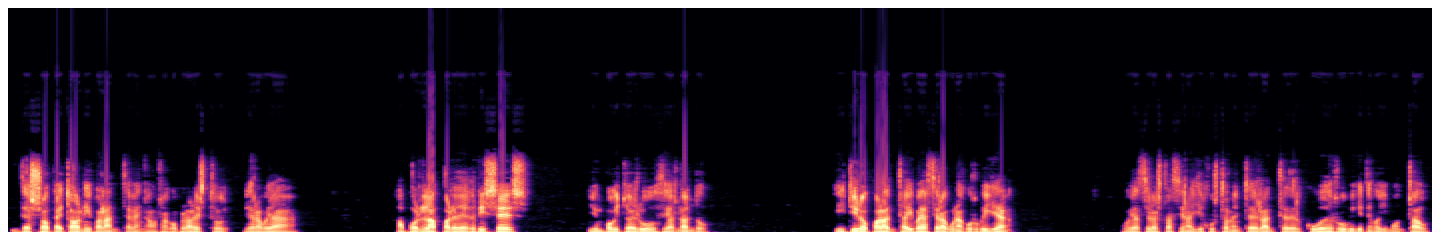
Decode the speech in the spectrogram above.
de sopetón y para adelante. Venga, vamos a acoplar esto. Y ahora voy a, a poner las paredes grises y un poquito de luz y andando. Y tiro para adelante. Ahí voy a hacer alguna curvilla. Voy a hacer la estación allí justamente delante del cubo de Ruby que tengo allí montado.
